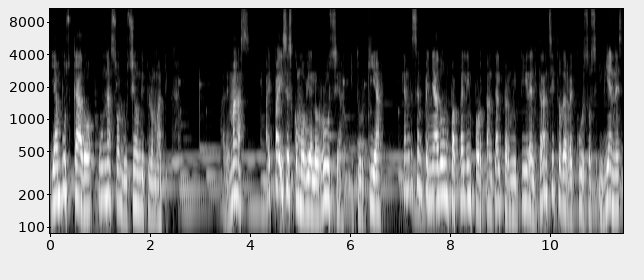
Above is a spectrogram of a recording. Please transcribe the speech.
y han buscado una solución diplomática. Además, hay países como Bielorrusia y Turquía que han desempeñado un papel importante al permitir el tránsito de recursos y bienes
